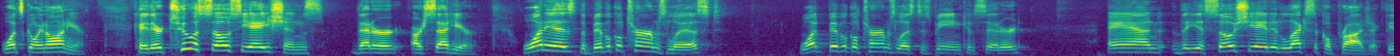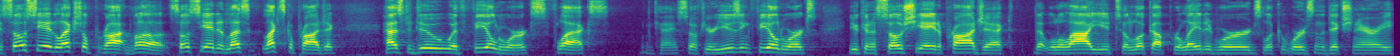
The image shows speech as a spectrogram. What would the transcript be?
what's going on here. Okay, there are two associations that are, are set here. One is the biblical terms list. What biblical terms list is being considered? And the Associated Lexical Project. The Associated Lexical, Pro- Associated Lex- Lexical Project has to do with Fieldworks, Flex. Okay, so if you're using Fieldworks, you can associate a project that will allow you to look up related words, look at words in the dictionary,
